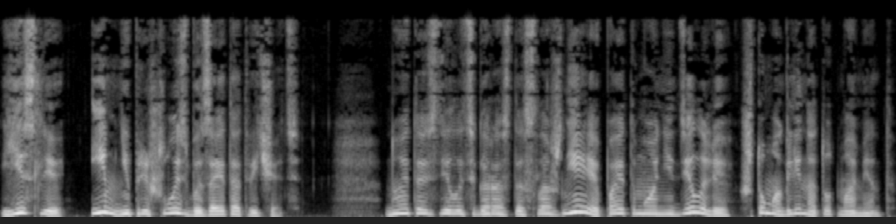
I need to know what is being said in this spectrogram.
если им не пришлось бы за это отвечать. Но это сделать гораздо сложнее, поэтому они делали, что могли на тот момент.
